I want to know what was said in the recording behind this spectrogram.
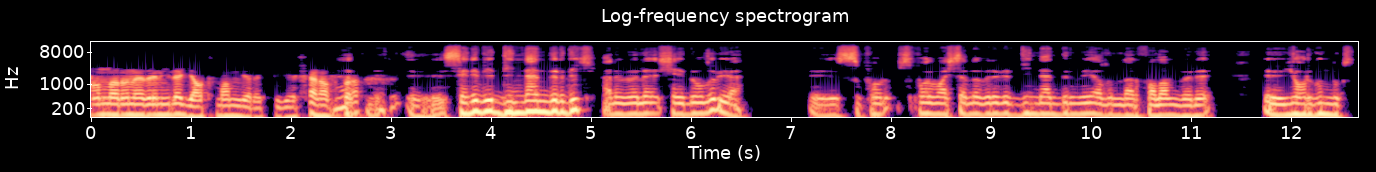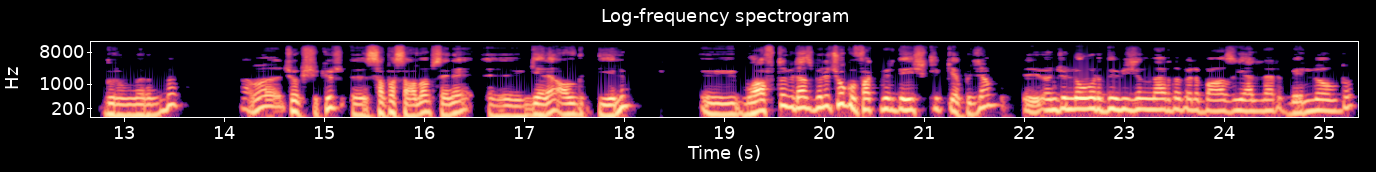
sorunları nedeniyle yatmam gerekti geçen hafta. Evet, e, seni bir dinlendirdik. Hani böyle şeyde olur ya e, spor spor maçlarında böyle bir dinlendirmeyi alırlar falan böyle e, yorgunluk durumlarında. Ama çok şükür e, sapa sağlam seni e, geri aldık diyelim. E, bu hafta biraz böyle çok ufak bir değişiklik yapacağım. E, önce lower division'larda böyle bazı yerler belli oldu.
